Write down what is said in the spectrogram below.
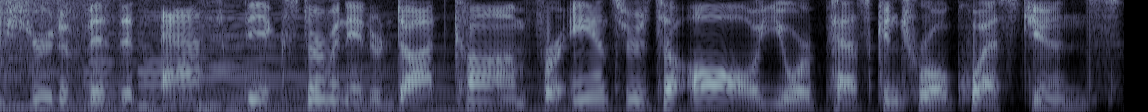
Be sure to visit AskTheExterminator.com for answers to all your pest control questions.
